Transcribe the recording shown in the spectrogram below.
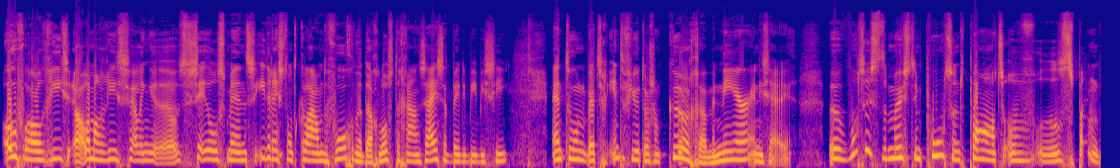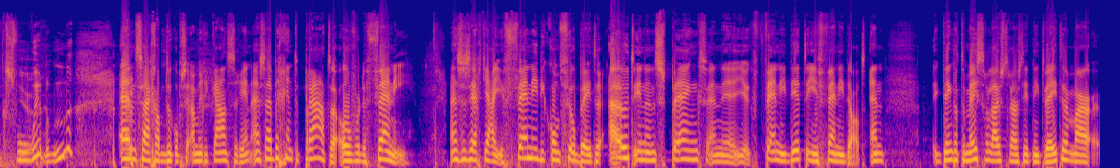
Overal res- allemaal reselling, eh, salesmensen. Iedereen stond klaar om de volgende dag los te gaan. Zij zat bij de BBC. En toen werd ze geïnterviewd door zo'n keurige meneer. En die zei: eh, What is the most important part of uh, Spanx for women? En zij gaat natuurlijk op zijn Amerikaans erin. En zij begint te praten over de fanny. En ze zegt, ja, je fanny die komt veel beter uit in een Spanx. En eh, je fanny dit en je fanny dat. En ik denk dat de meeste luisteraars dit niet weten, maar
